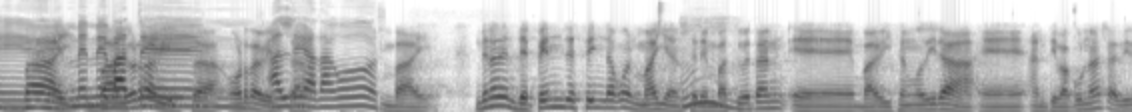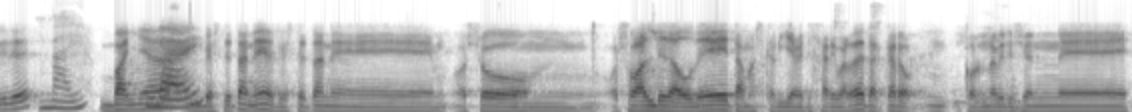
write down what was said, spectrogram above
eh, Bai, meme bai, baten aldea dago hor. Bai. Dena den, depende zein dagoen mailan, zeren Mm. batzuetan, eh, ba, izango dira eh, antibakunas, adibidez, Bai. Baina Bai. bestetan ez, bestetan eh, oso, mm, oso alde daude eta maskarilla beti jarri behar da, eta karo, mm, koronavirusen eh,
